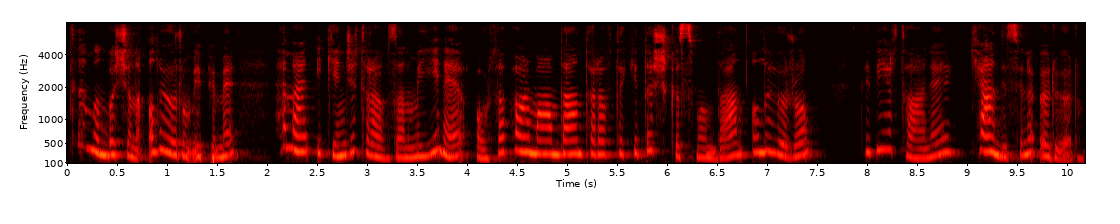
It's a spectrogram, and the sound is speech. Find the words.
Tığımın başına alıyorum ipimi. Hemen ikinci trabzanımı yine orta parmağımdan taraftaki dış kısmından alıyorum ve bir tane kendisini örüyorum.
